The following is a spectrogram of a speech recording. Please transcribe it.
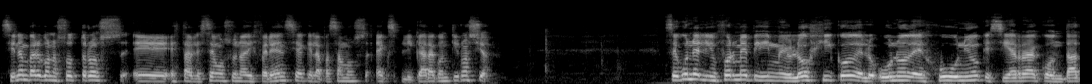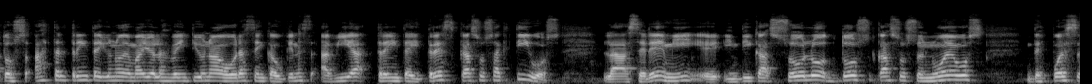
Sin embargo, nosotros eh, establecemos una diferencia que la pasamos a explicar a continuación. Según el informe epidemiológico del 1 de junio, que cierra con datos hasta el 31 de mayo a las 21 horas, en Cauquenes había 33 casos activos. La Ceremi eh, indica solo dos casos nuevos después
